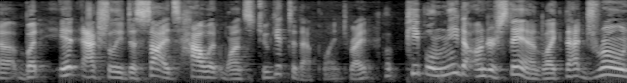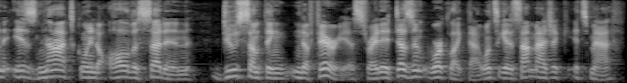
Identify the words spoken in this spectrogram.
Uh, but it actually decides how it wants to get to that point, right? But people need to understand like that drone is not going to all of a sudden do something nefarious, right? It doesn't work like that. Once again, it's not magic, it's math.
